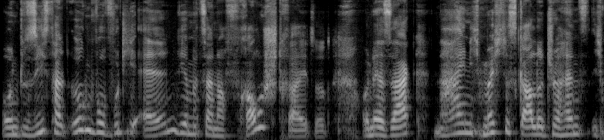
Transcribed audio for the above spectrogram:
und du siehst halt irgendwo Woody Allen, wie er mit seiner Frau streitet. Und er sagt, nein, ich möchte Scarlett Johansson. Ich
